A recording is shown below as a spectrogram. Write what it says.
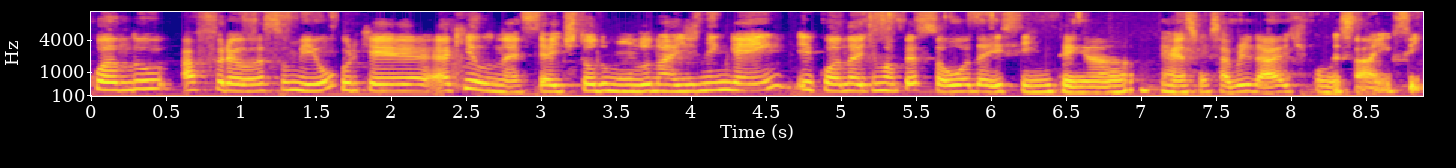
quando a Fran assumiu, porque é aquilo, né? Se é de todo mundo, não é de ninguém, e quando é de uma pessoa, daí sim tem a, a responsabilidade de começar, enfim.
